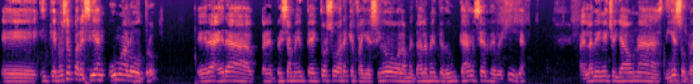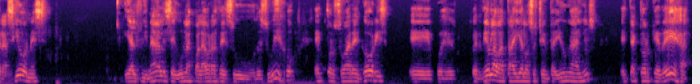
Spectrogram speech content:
eh, y que no se parecían uno al otro. Era, era pre- precisamente Héctor Suárez que falleció lamentablemente de un cáncer de vejiga. A él le habían hecho ya unas 10 operaciones y al final, según las palabras de su, de su hijo, Héctor Suárez Goris, eh, pues perdió la batalla a los 81 años. Este actor que deja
